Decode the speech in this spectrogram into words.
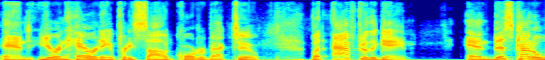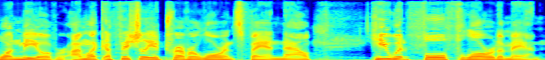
And you're inheriting a pretty solid quarterback too. But after the game, and this kind of won me over. I'm like officially a Trevor Lawrence fan now. He went full Florida man.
